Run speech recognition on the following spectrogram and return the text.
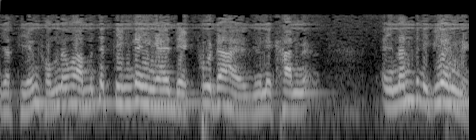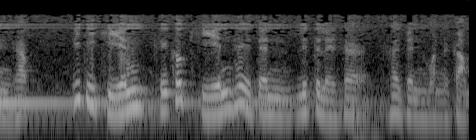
อย่าเถียงผมนะว่ามันจะจริงได้ยังไงเด็กพูดได้อยู่ในคันไอ้นั้นเป็นอีกเรื่องหนึ่งครับ วิธีเขียนคือเขาเขียนให้เป็นลิเทเลเชอร์ให้เป็นวรรณกรรม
